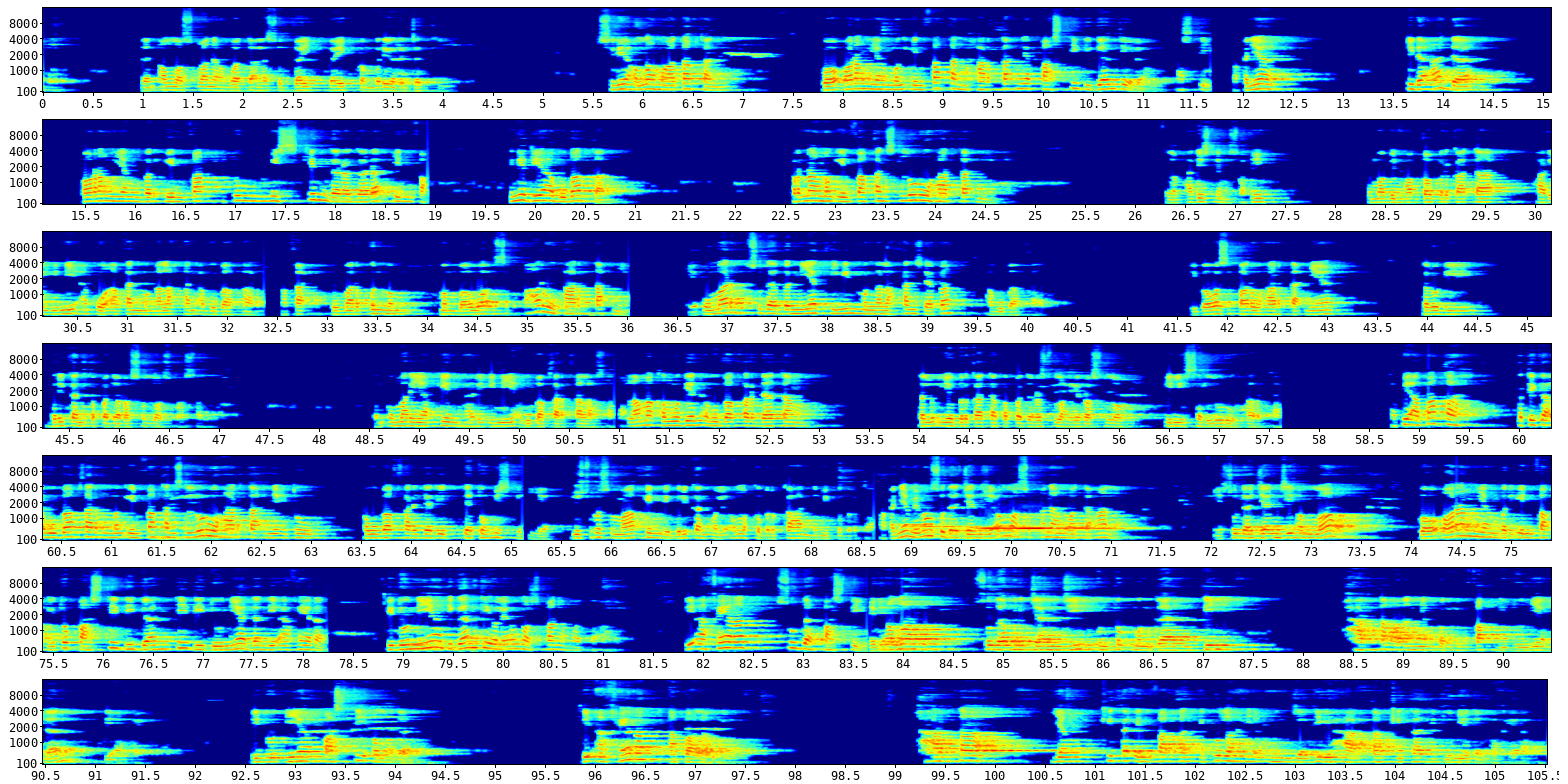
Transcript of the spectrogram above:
Dan Allah Subhanahu wa taala sebaik-baik pemberi rezeki. Sini Allah mengatakan bahwa orang yang menginfakkan hartanya pasti diganti oleh Allah, pasti. Makanya tidak ada orang yang berinfak itu miskin gara-gara infak. Ini dia Abu Bakar pernah menginfakkan seluruh hartanya. Dalam hadis yang sahih, Umar bin Khattab berkata, hari ini aku akan mengalahkan Abu Bakar. Maka Umar pun membawa separuh hartanya Ya, Umar sudah berniat ingin mengalahkan siapa? Abu Bakar. Dibawa separuh hartanya, lalu diberikan kepada Rasulullah SAW. Dan Umar yakin hari ini Abu Bakar kalah. Lama kemudian Abu Bakar datang, lalu ia berkata kepada Rasulullah, ya Rasulullah, ini seluruh harta. Tapi apakah ketika Abu Bakar menginfakkan seluruh hartanya itu Abu Bakar jadi jatuh miskin. Iya. Justru semakin diberikan oleh Allah keberkahan demi keberkahan. Makanya memang sudah janji Allah Subhanahu wa taala. Ya, sudah janji Allah bahwa orang yang berinfak itu pasti diganti di dunia dan di akhirat. Di dunia diganti oleh Allah Subhanahu wa taala. Di akhirat sudah pasti. Jadi Allah sudah berjanji untuk mengganti harta orang yang berinfak di dunia dan di akhirat. Di dunia pasti Allah ganti. Di akhirat apalagi? Harta yang kita infakkan itulah yang menjadi harta kita di dunia dan akhirat.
